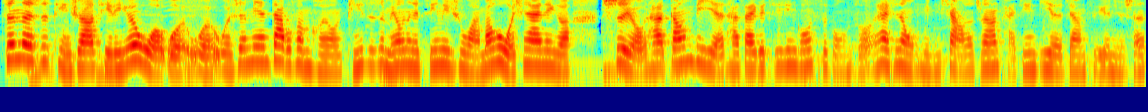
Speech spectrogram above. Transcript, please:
真的是挺需要体力，因为我我我我身边大部分朋友平时是没有那个精力去玩，包括我现在那个室友，她刚毕业，她在一个基金公司工作，她也是那种名校，中央财经毕业的这样子一个女生。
